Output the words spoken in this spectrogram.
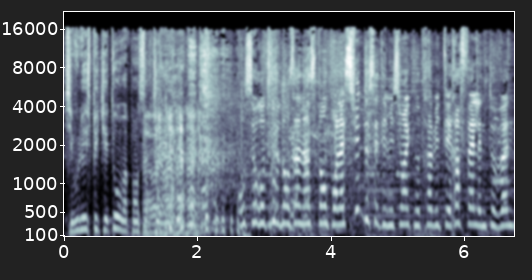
si- oui. vous lui expliquez tout, on va pas en sortir. On se retrouve dans un instant pour la suite de cette émission avec notre invité Raphaël Enthoven,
